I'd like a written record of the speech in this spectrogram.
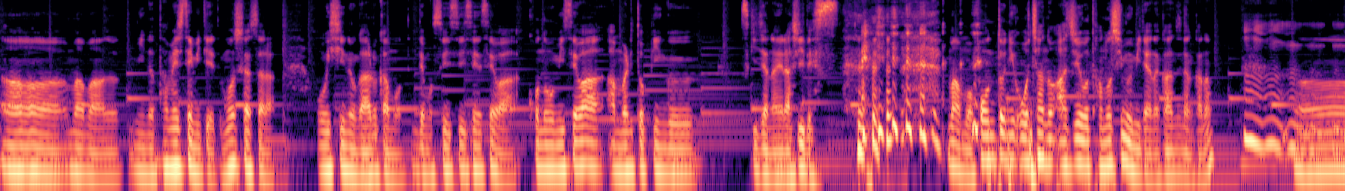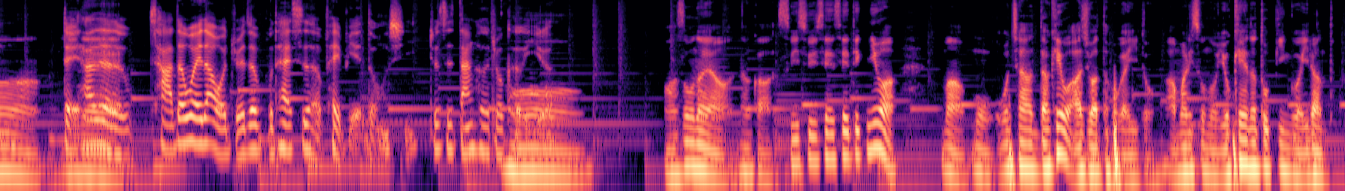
あ あ、まあまあみんな試してみて、もしかしたら美味しいのがあるかも。でも、すいすい先生は、このお店はあんまりトッピング好きじゃないらしいです。まあもう本当にお茶の味を楽しむみたいな感じなんかな。嗯嗯嗯嗯嗯，ああ。对，它的茶的味道我觉得不太适合配别的东西，就是单喝就可以了。あ、そうなんや。なんか、すいすい先生的には、まあもうお茶だけを味わった方がいいと。あまりその余計なトッピングはいらんと。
